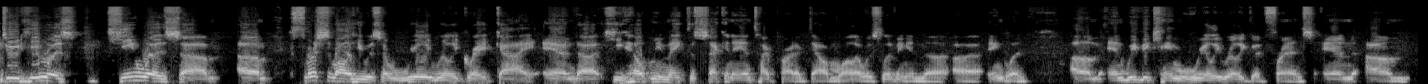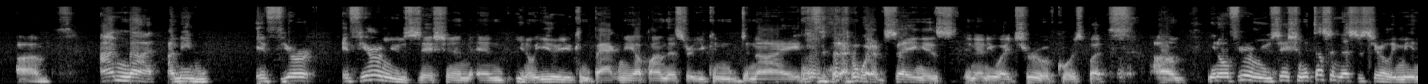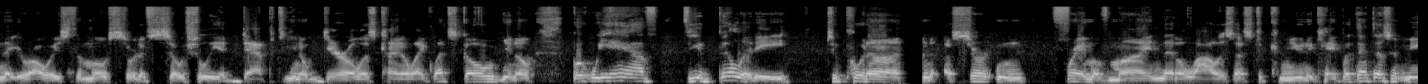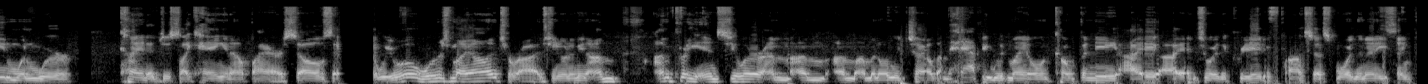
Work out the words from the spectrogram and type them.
dude he was he was um, um, first of all he was a really really great guy. And uh, he helped me make the second AntiProduct album while i was living in uh, uh, england. Um, and we became really really good friends. And um, um, i'm not i mean if you're if you're a musician and you know either you can back me up on this or you can deny what i'm saying is in any way true of course but um, you know if you're a musician it doesn't necessarily mean that you're always the most sort of socially adept you know Garrel is kind of like let's go you know but we have the ability to put on a certain frame of mind that allows us to communicate but that doesn't mean when we're kind of just like hanging out by ourselves we oh where's my entourage? You know what i mean? I'm i'm pretty insular. I'm i'm i'm, I'm an only child. I'm happy with my own company. I i enjoy the creative process more than anything.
